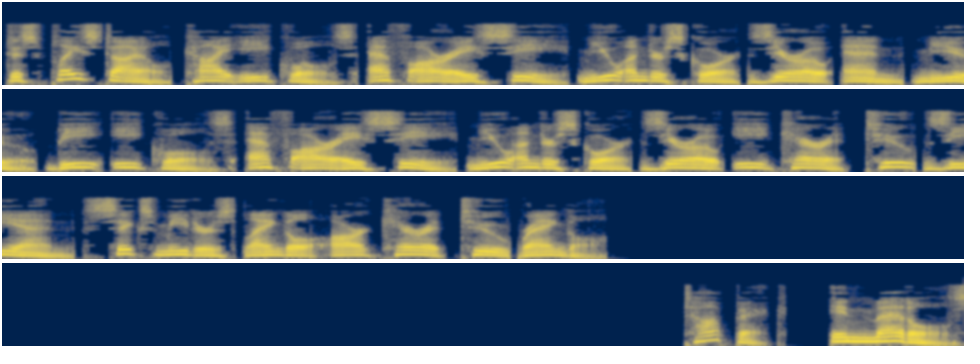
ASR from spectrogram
Display style chi equals frac mu underscore zero n mu b equals frac mu underscore zero e caret two zn six meters Langle r caret two rangle. Topic in metals.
